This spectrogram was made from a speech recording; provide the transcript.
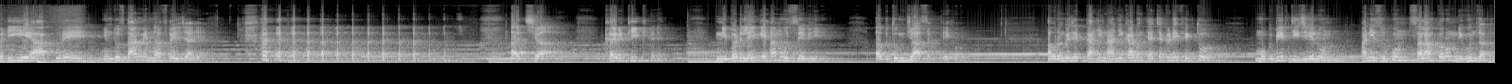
कहीं ये आग पूरे हिंदुस्तान में न फैल जाए। अच्छा खैर ठीक है। निपट लेंगे हम उससे भी। अब तुम जा सकते हो। औरंगजेब काही नाणी काढून त्याच्याकडे फेकतो मुखबीर ती झेलून आणि झुकून सलाम करून निघून जातो.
